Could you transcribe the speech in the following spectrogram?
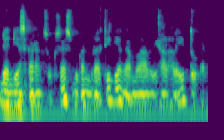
dan dia sekarang sukses bukan berarti dia nggak melalui hal-hal itu kan.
